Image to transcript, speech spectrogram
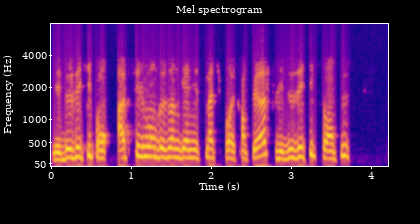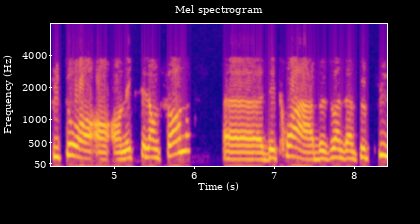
Les deux équipes ont absolument besoin de gagner ce match pour être en playoff. Les deux équipes sont en plus plutôt en, en, en excellente forme. Euh, Détroit a besoin d'un peu plus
